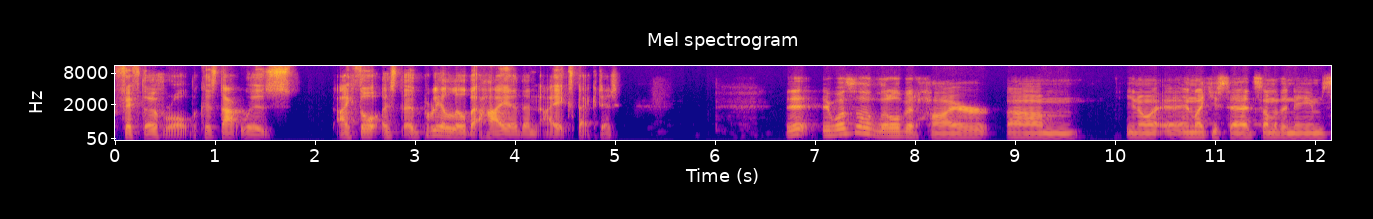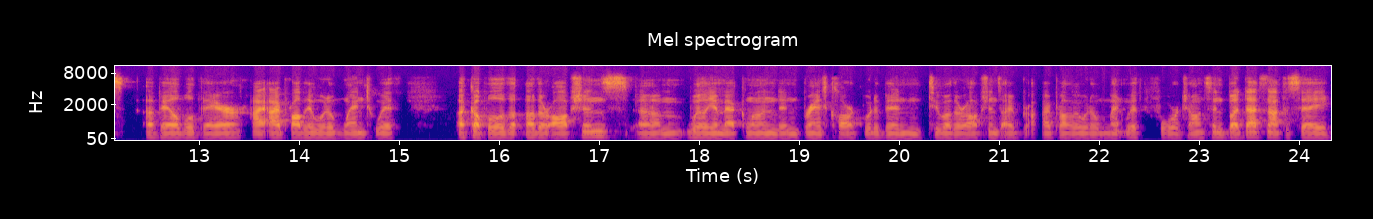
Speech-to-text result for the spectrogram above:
fifth overall? Because that was I thought uh, probably a little bit higher than I expected. It it was a little bit higher. Um, you know, and like you said, some of the names available there. I, I probably would have went with a couple of the other options. Um, William Eklund and Brandt Clarke would have been two other options I, I probably would have went with for Johnson. But that's not to say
